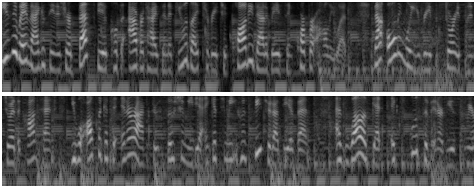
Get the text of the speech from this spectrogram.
EasyWay Magazine is your best vehicle to advertise in if you would like to reach a quality database in corporate Hollywood. Not only will you read the stories and enjoy the content, you will also get to interact through social media and get to meet who's featured at the events, as well as get exclusive interviews from your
